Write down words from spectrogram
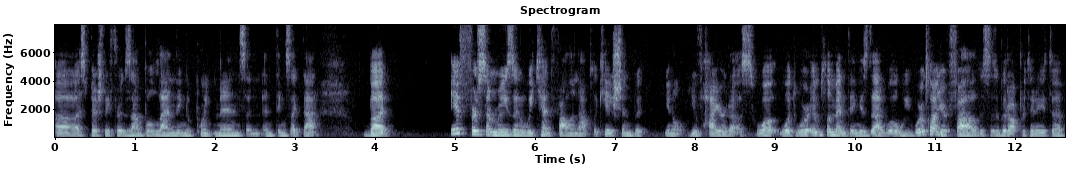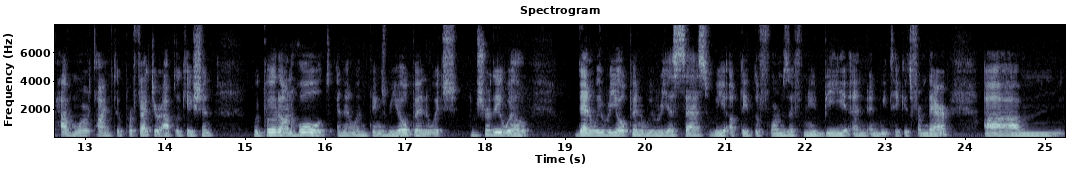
uh, especially for example landing appointments and, and things like that. But if for some reason we can't file an application, but you know you've hired us, what what we're implementing is that well we work on your file. This is a good opportunity to have more time to perfect your application. We put it on hold, and then when things reopen, which I'm sure they will, then we reopen, we reassess, we update the forms if need be, and and we take it from there. Um,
